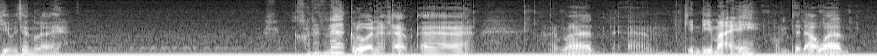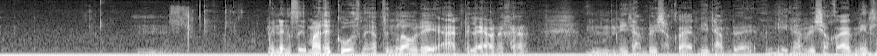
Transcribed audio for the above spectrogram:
หิวจังเลยค่อนข้งน่ากลัวนะครับ เอ่อถามว่ากินดีไหม ผมจะเดาว่าเป็นหนังสือมาเธอกูสนะครับ ซึ่งเราได้อ่านไปแล้วนะครับ อืมนี่ทำด้วยช็อกโกแลตนี่ทำด้วยนี่ทำด้วยช็อกโกแลตนี่ส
